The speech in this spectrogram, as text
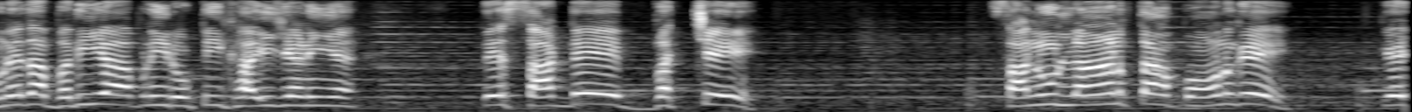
ਉਹਨੇ ਤਾਂ ਵਧੀਆ ਆਪਣੀ ਰੋਟੀ ਖਾਈ ਜਾਣੀ ਹੈ। ਤੇ ਸਾਡੇ ਬੱਚੇ ਸਾਨੂੰ ਲਾਹਣਤਾਂ ਪਾਉਣਗੇ ਕਿ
